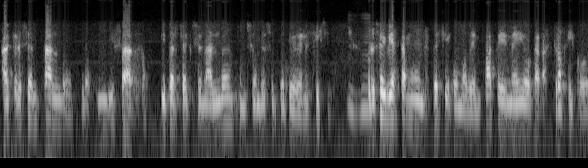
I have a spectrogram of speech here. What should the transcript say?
acrecentarlo, profundizarlo y perfeccionarlo en función de su propio beneficio. Por eso hoy día estamos en una especie como de empate medio catastrófico,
